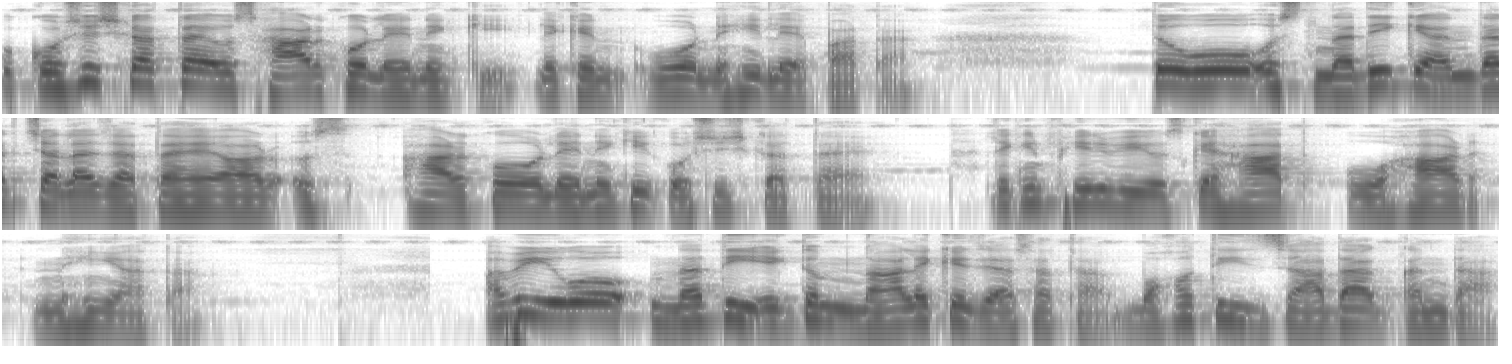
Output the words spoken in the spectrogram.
वो कोशिश करता है उस हार को लेने की, लेकिन वो नहीं ले पाता। तो वो उस नदी के अंदर चला जाता है और उस हार को लेने की कोशिश करता है। लेकिन फिर भी उसके हाथ वो हार नहीं आता। अभी वो नदी एकदम नाले के जैसा था, बहुत ही ज़्यादा गंदा।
